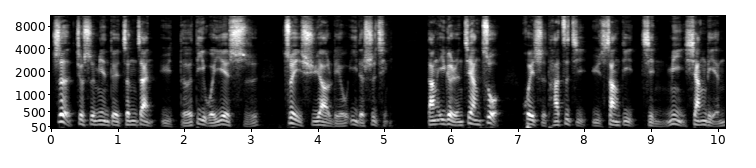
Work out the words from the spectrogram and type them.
这就是面对征战与得地为业时最需要留意的事情。当一个人这样做，会使他自己与上帝紧密相连，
